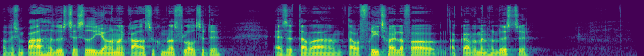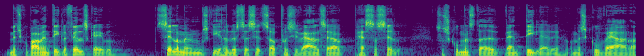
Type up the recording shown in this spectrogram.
Og hvis man bare havde lyst til at sidde i hjørnet og græde, så kunne man også få lov til det. Altså, der var, der var frie tøjler for at gøre, hvad man havde lyst til. Man skulle bare være en del af fællesskabet. Selvom man måske havde lyst til at sætte sig op på sit værelse og passe sig selv, så skulle man stadig være en del af det, og man skulle være der.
